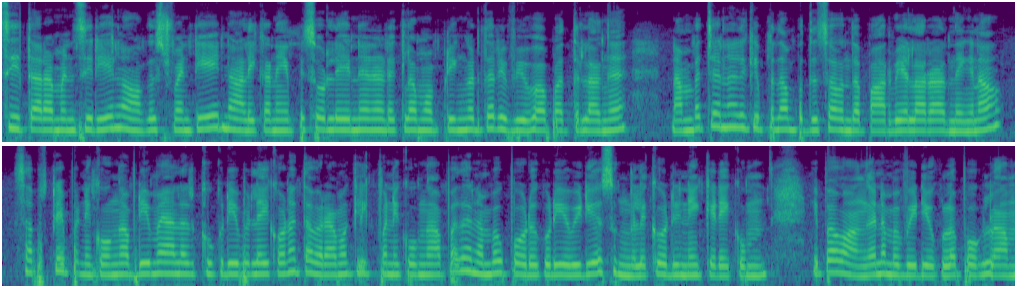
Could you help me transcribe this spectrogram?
Seetharaman serial August twenty eight நாளைக்கான எபிசோடில் என்ன நடக்கலாம் அப்படிங்கிறத ரிவ்யூவாக பார்த்துலாங்க நம்ம சேனலுக்கு இப்போ தான் புதுசாக வந்த பார்வையாளராக இருந்தீங்கன்னா சப்ஸ்கிரைப் பண்ணிக்கோங்க. அப்படியே மேலே இருக்கக்கூடிய விலைக்கோனை தவறாமல் கிளிக் பண்ணிக்கோங்க. அப்போ தான் நம்ம போடக்கூடிய வீடியோஸ் உங்களுக்கு உடனே கிடைக்கும். இப்போ வாங்க நம்ம வீடியோக்குள்ளே போகலாம்.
